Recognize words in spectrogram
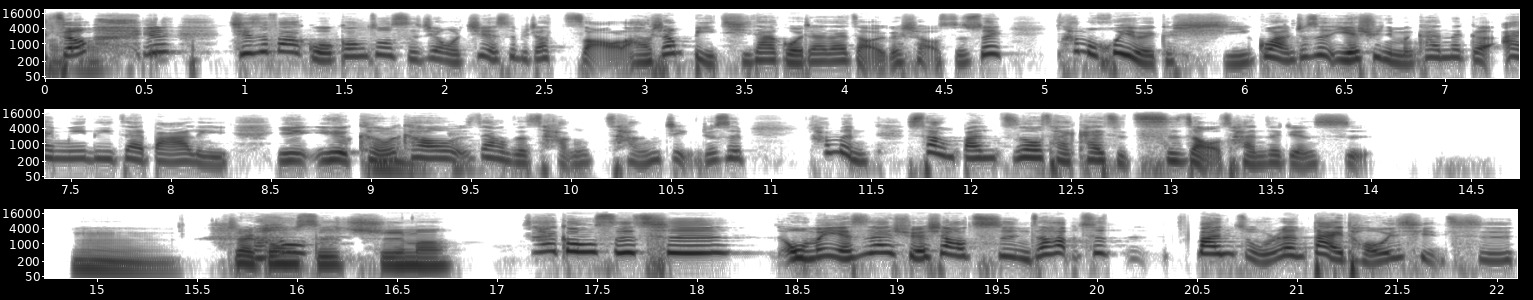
知道，因为其实法国工作时间我记得是比较早了，好像比其他国家再早一个小时，所以他们会有一个习惯，就是也许你们看那个艾米丽在巴黎，也也可能会看到这样的场场景，就是他们上班之后才开始吃早餐这件事。嗯，在公司吃吗？在公司吃，我们也是在学校吃，你知道他，是班主任带头一起吃，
